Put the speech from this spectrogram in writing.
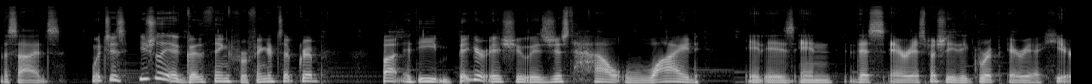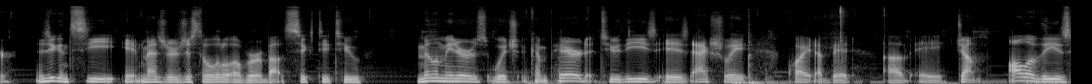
the sides, which is usually a good thing for fingertip grip, but the bigger issue is just how wide it is in this area, especially the grip area here. As you can see, it measures just a little over about 62 millimeters, which compared to these is actually quite a bit of a jump. All of these,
